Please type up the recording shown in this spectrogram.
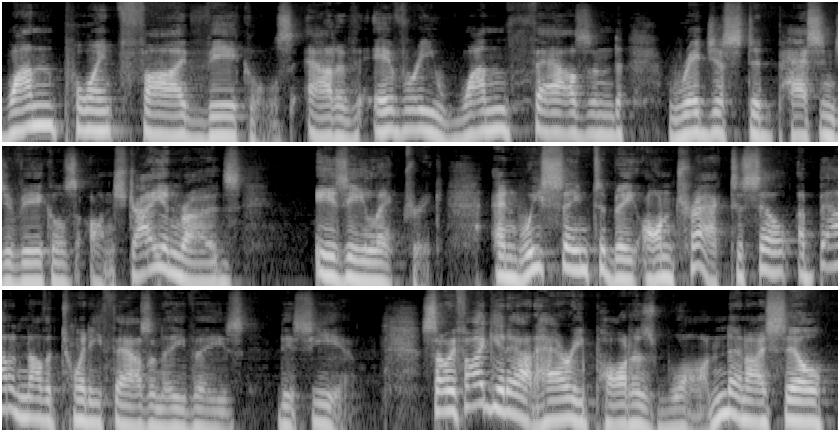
1.5 vehicles out of every 1,000 registered passenger vehicles on Australian roads is electric. And we seem to be on track to sell about another 20,000 EVs this year. So if I get out Harry Potter's wand and I sell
